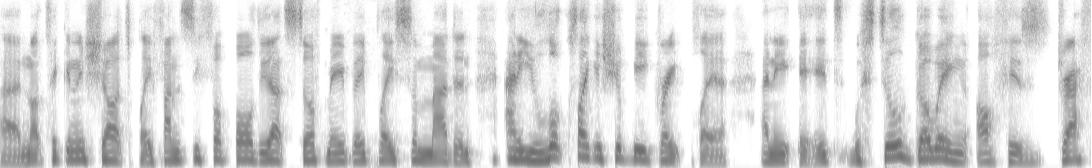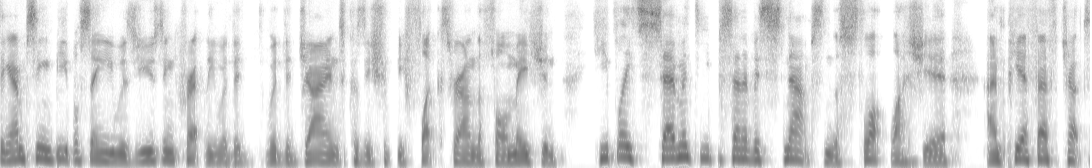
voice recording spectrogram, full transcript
are uh, not taking any shots, play fantasy football, do that stuff. Maybe they play some Madden, and he looks like he should be a great player. And he, it's we're still going off his drafting. I'm seeing people saying he was using correctly with the with the Giants because he should be flexed around the formation. He played 70% of his snaps in the slot last year, and PFF chats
